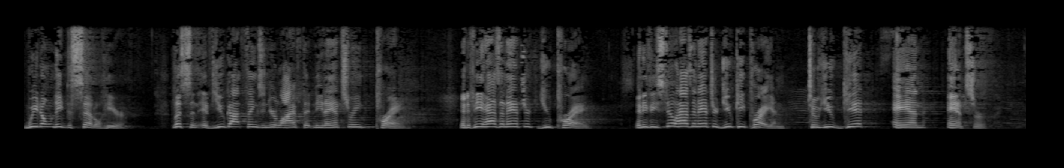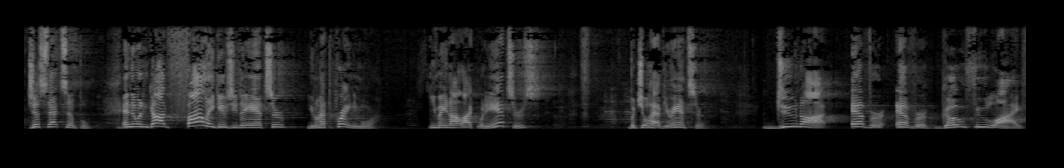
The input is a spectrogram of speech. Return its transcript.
We don't need to settle here. Listen, if you got things in your life that need answering, pray. And if He hasn't answered, you pray. And if He still hasn't answered, you keep praying till you get an answer. Just that simple. And then when God finally gives you the answer, you don't have to pray anymore. You may not like what He answers, but you'll have your answer. Do not ever, ever go through life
